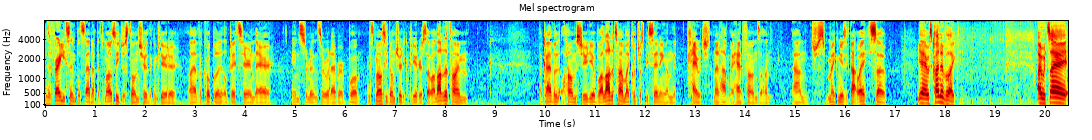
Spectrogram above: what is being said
It's a fairly simple setup. It's mostly just done through the computer. I have a couple of little bits here and there, instruments or whatever, but it's mostly done through the computer. So a lot of the time, like I have a little home studio, but a lot of time I could just be sitting on the couch and I'd have my headphones on and just make music that way. So yeah, it was kind of like I would say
